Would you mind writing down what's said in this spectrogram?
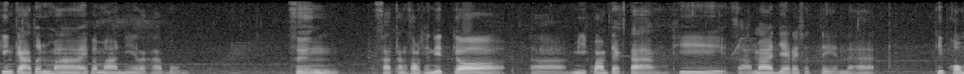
กิ้งก่าต้นไม้ประมาณนี้แหละครับผม ซึ่งสัตว์ทั้งสองชนิดก็มีความแตกต่างที่สามารถแยกได้ชัดเจนนะฮะ ที่ผม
